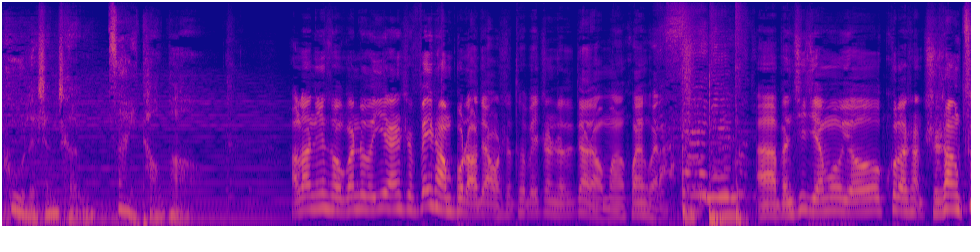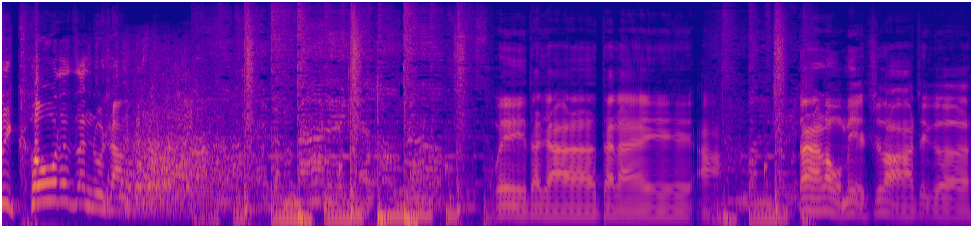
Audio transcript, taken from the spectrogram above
酷乐商城在淘宝。好了，您所关注的依然是非常不着调，我是特别正直的调调们，欢迎回来。啊，本期节目由酷乐商史上最抠的赞助商，为大家带来啊。当然了，我们也知道啊，这个。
